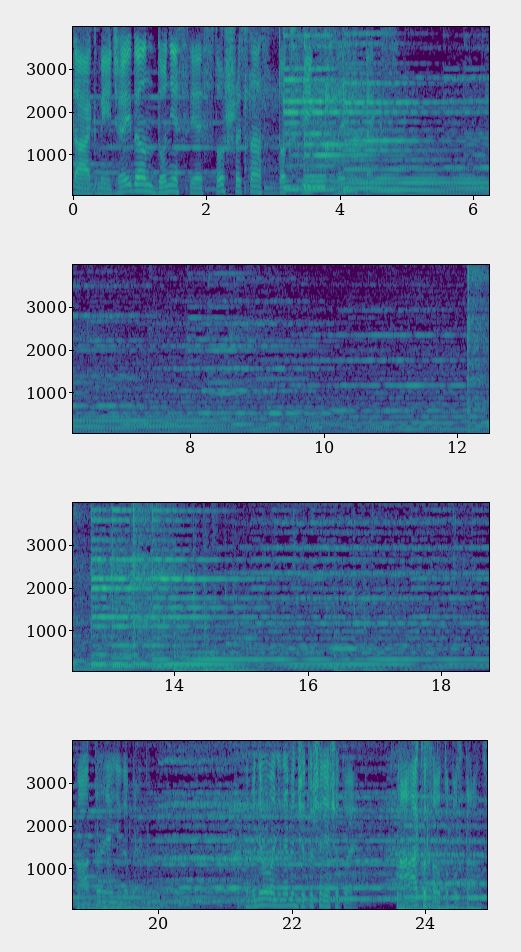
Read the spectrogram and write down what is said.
tak mi Jaden donesie 116 toxic waste tušenie, čo to je. A ako sa o to postarať.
